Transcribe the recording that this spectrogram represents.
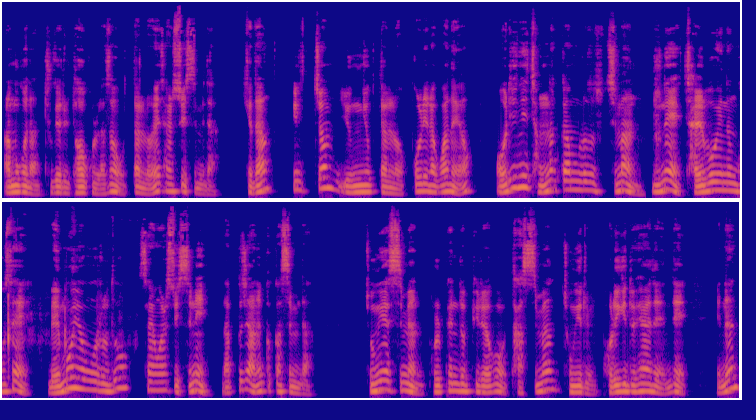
아무거나 두 개를 더 골라서 5달러에 살 수 있습니다. 개당 1.66달러 꼴이라고 하네요. 어린이 장난감으로도 좋지만 눈에 잘 보이는 곳에 메모용으로도 사용할 수 있으니 나쁘지 않을 것 같습니다. 종이에 쓰면 볼펜도 필요하고 다 쓰면 종이를 버리기도 해야 되는데 얘는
